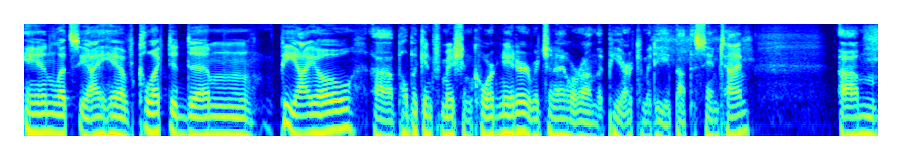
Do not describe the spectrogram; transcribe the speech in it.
And let's see, I have collected um, PIO, uh, Public Information Coordinator. Rich and I were on the PR committee about the same time. Um,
